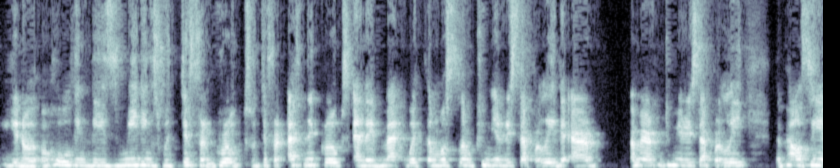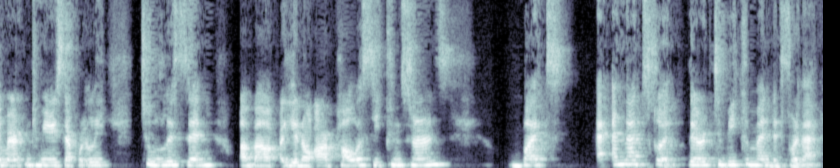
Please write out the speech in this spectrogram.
you know, holding these meetings with different groups, with different ethnic groups, and they've met with the Muslim community separately, the Arab American community separately, the Palestinian American community separately, to listen about you know our policy concerns. But and that's good. They're to be commended for that.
